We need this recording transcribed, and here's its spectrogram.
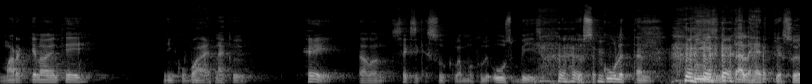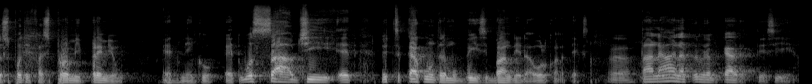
markkinointiin, niin kuin vain, että näkyy, hei, täällä on seksikäs suklaa, mutta tuli uusi biisi. Jos sä kuulet tämän biisin tällä hetkellä, se on Spotify Promi Premium. Et niinku, et what's up G, et nyt sä käy kuuntelemaan mun biisi Bandida ulkona, tiiäks. Tää on ne aina, mitä me käytettiin siihen.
